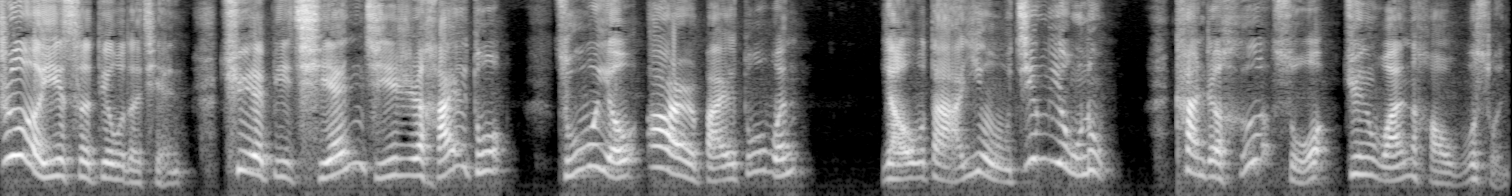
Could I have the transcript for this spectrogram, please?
这一次丢的钱却比前几日还多，足有二百多文。姚大又惊又怒。看着盒锁均完好无损，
